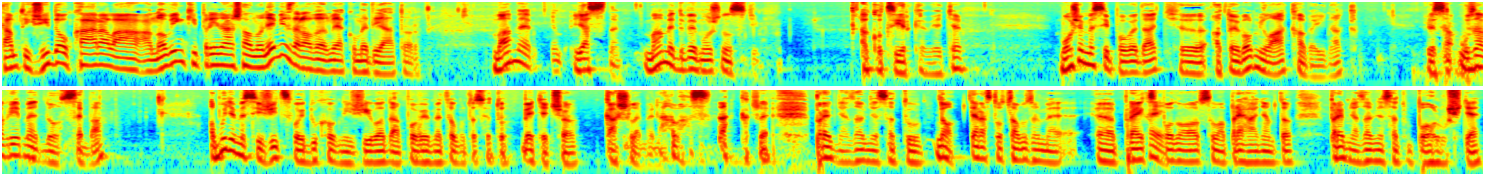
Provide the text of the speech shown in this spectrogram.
tam tých židov káral a, a novinky prinášal, no nevyzeral veľmi ako mediátor. Máme, jasné, máme dve možnosti. Ako církev, viete? Môžeme si povedať, e, a to je veľmi lákavé inak, že sa uzavrieme do seba a budeme si žiť svoj duchovný život a povieme tomuto svetu, viete čo, kašleme na vás. akože pre mňa, za mňa sa tu... No, teraz to samozrejme e, preexponoval Hej. som a preháňam to. Pre mňa, za mňa sa tu pohlušte.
